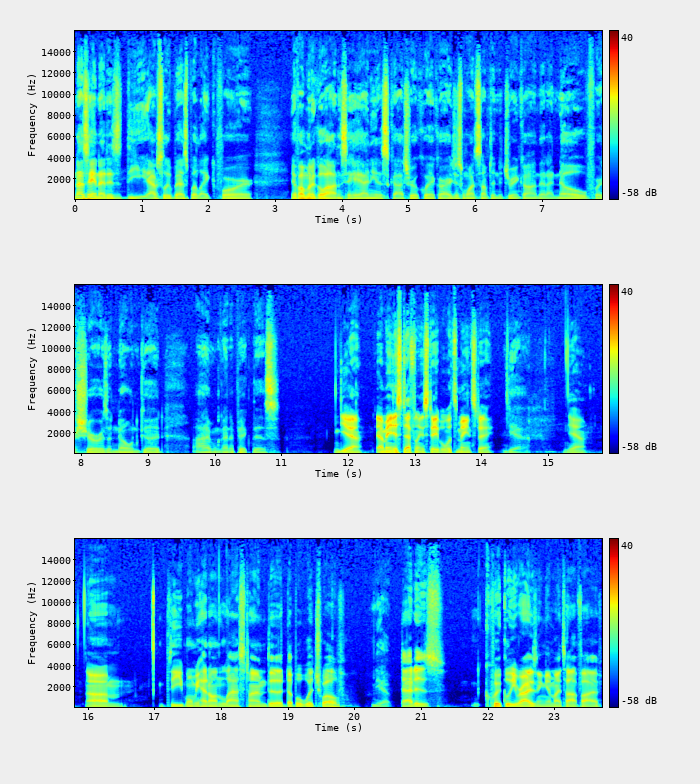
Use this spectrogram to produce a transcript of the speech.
not saying that is the absolute best, but like for if I'm gonna go out and say, hey, I need a scotch real quick, or I just want something to drink on that I know for sure is a known good, I'm gonna pick this. Yeah. I mean it's definitely a staple. It's a mainstay. Yeah, Yeah. Um the one we had on last time, the double wood twelve, yeah. that is quickly rising in my top five.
